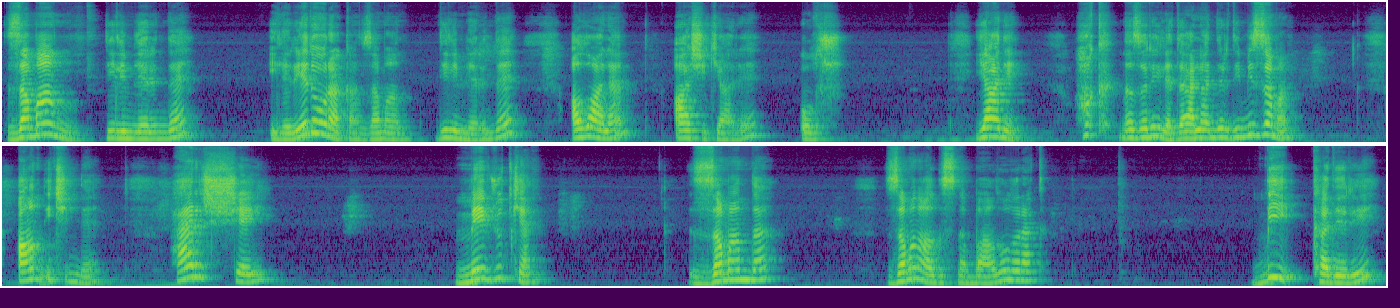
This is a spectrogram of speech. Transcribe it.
zaman dilimlerinde ileriye doğru akan zaman dilimlerinde Allah alem aşikare olur. Yani hak nazarıyla değerlendirdiğimiz zaman an içinde her şey mevcutken zamanda zaman algısına bağlı olarak bir kaderi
